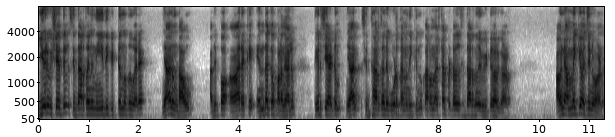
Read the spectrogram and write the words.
ഈ ഒരു വിഷയത്തിൽ സിദ്ധാർത്ഥന് നീതി കിട്ടുന്നത് വരെ ഞാനുണ്ടാവും. അതിപ്പോ ആരൊക്കെ എന്തൊക്കെ പറഞ്ഞാലും തീർച്ചയായിട്ടും ഞാൻ സിദ്ധാർത്ഥന്റെ കൂടെ തന്നെ നിൽക്കുന്നു. കാരണം നഷ്ടപ്പെട്ടത് സിദ്ധാർത്ഥന്റെ വീട്ടുകാർക്കാണ്. അവന്റെ അമ്മയ്ക്കും അച്ഛനുമാണ്.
